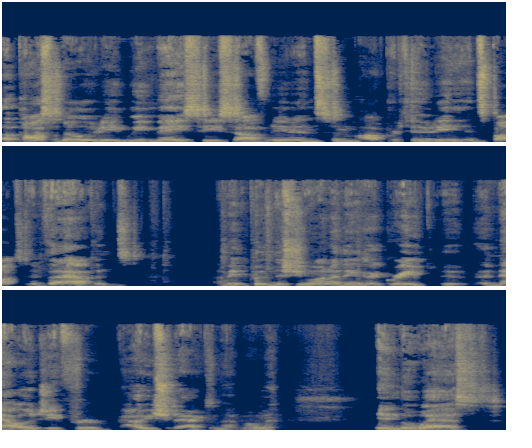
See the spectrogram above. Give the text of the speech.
a possibility we may see softening and some opportunity in spots. And if that happens, I mean, putting the shoe on, I think, is a great uh, analogy for how you should act in that moment. In the West,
